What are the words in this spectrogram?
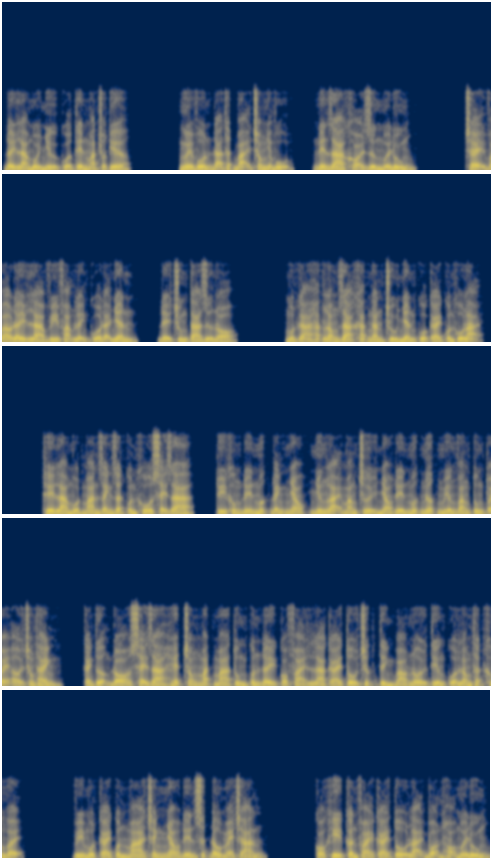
đây là mồi nhử của tên mặt chuột kia. Ngươi vốn đã thất bại trong nhiệm vụ, nên ra khỏi rừng mới đúng. Chạy vào đây là vi phạm lệnh của đại nhân, để chúng ta giữ nó. Một gã hắc long giả khác ngăn chủ nhân của cái quần khố lại thế là một màn giành giật quần khố xảy ra, tuy không đến mức đánh nhau, nhưng lại mắng chửi nhau đến mức nước miếng văng tung tóe ở trong thành, cảnh tượng đó xảy ra hết trong mắt ma tùng quân đây có phải là cái tổ chức tình báo nổi tiếng của long thật không vậy? Vì một cái quần mà tranh nhau đến sức đầu mẹ chán. Có khi cần phải cải tổ lại bọn họ mới đúng,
